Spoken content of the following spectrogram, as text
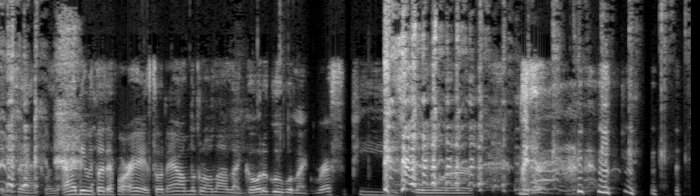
exactly. I didn't even thought that far ahead. So now I'm looking online, like go to Google, like recipes for.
